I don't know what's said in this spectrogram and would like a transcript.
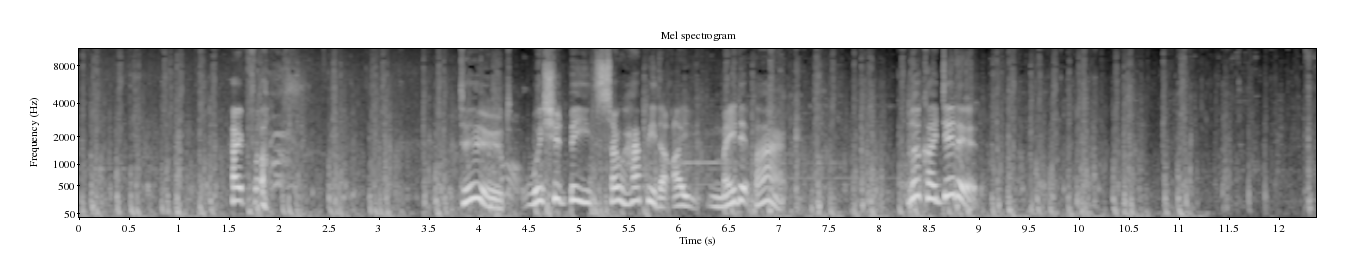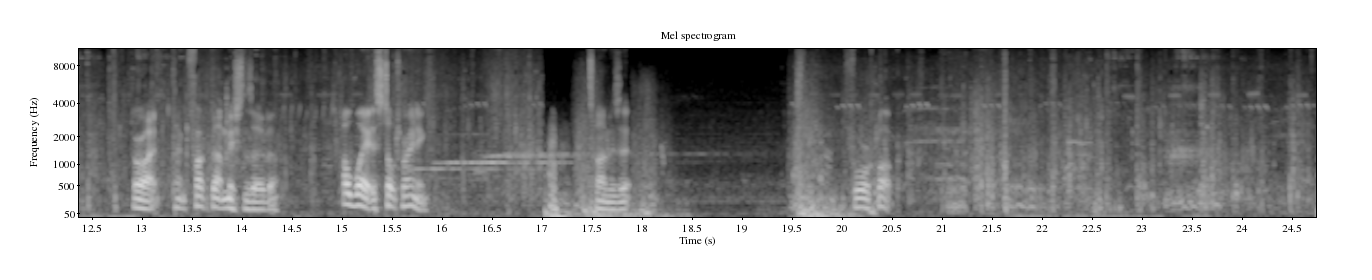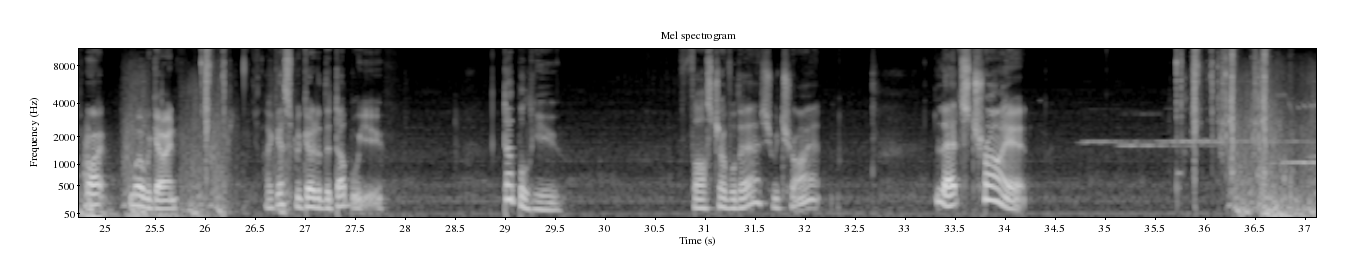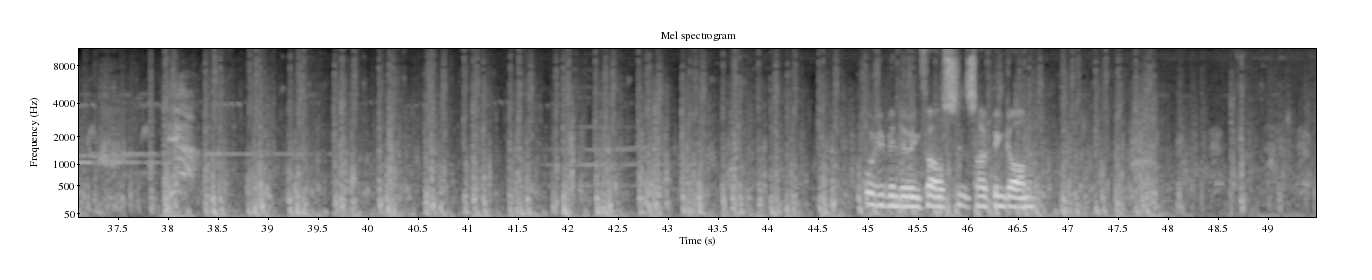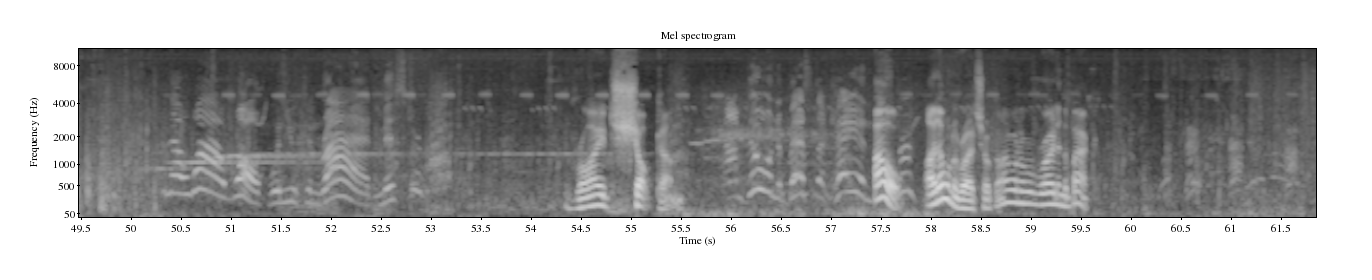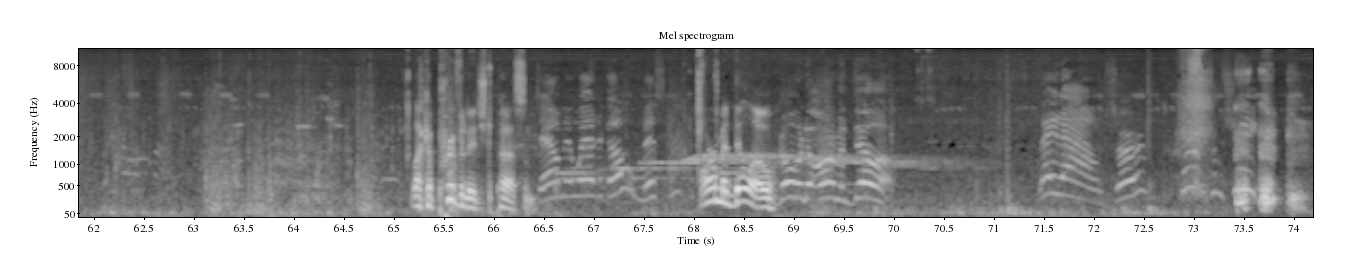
Dude, we should be so happy that I made it back. Look, I did it! Alright, thank fuck that mission's over. Oh wait, it stopped raining. What time is it? Four o'clock. Alright, where are we going? I guess we go to the W. W. Fast travel there, should we try it? Let's try it. What have you been doing, False, since I've been gone? Now why walk when you can ride, mister? Ride shotgun. I'm doing the best I can, Oh, mister. I don't want to ride shotgun. I want to ride in the back. Like a privileged person. Tell me where to go, mister. Armadillo. Going to Armadillo. Lay down, sir. Count some sheep.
